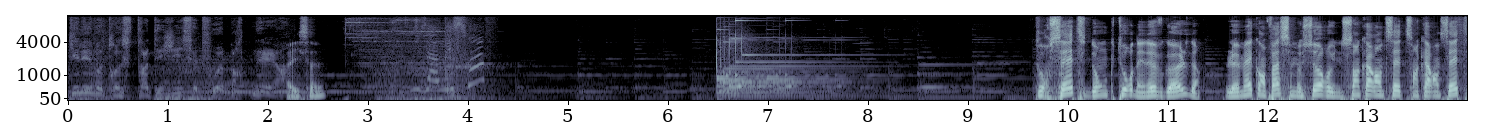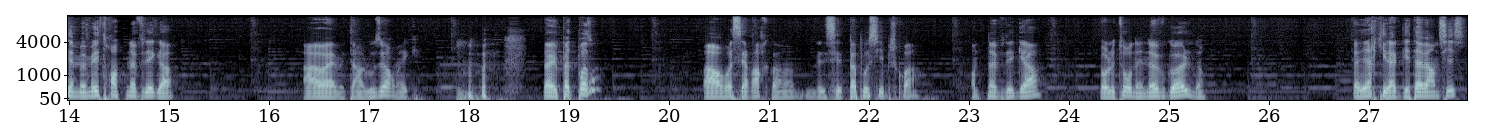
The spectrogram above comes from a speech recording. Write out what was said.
Quelle est votre stratégie cette fois, partenaire? Ah, il. Tour 7, donc tour des 9 gold. Le mec en face me sort une 147-147 et me met 39 dégâts. Ah ouais, mais t'es un loser, mec. T'avais pas de poison? Ah, En vrai, c'est rare quand même. Mais c'est pas possible, je crois. 39 dégâts sur le tour des 9 gold. Ça veut dire qu'il a Geta 26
